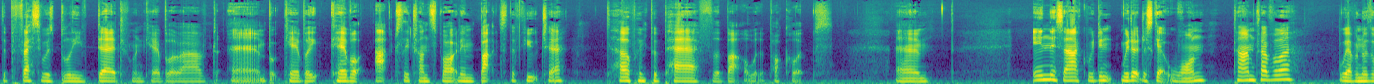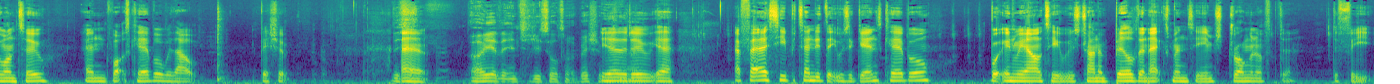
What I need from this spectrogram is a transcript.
The professor was believed dead when Cable arrived, um, but Cable, Cable actually transported him back to the future to help him prepare for the battle with Apocalypse. Um, in this arc, we didn't we don't just get one time traveler; we have another one too. And what's Cable without Bishop? This Uh, oh yeah, they introduced Ultimate Bishop. yeah, they do. Yeah. At first, he pretended that he was against Cable, but in reality, he was trying to build an X Men team strong enough to defeat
